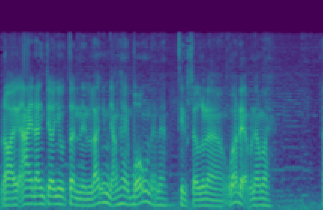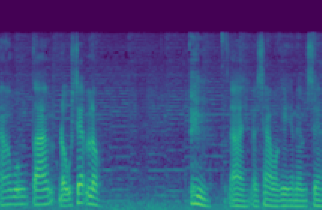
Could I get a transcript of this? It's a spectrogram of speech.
Rồi ai đang chơi nhu tình thì lấy cái nhẫn 24 này nè. Thiệt sự là quá đẹp anh em ơi Áo 48 đủ set luôn. Đây, để sao mà ghi cho anh em xem.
